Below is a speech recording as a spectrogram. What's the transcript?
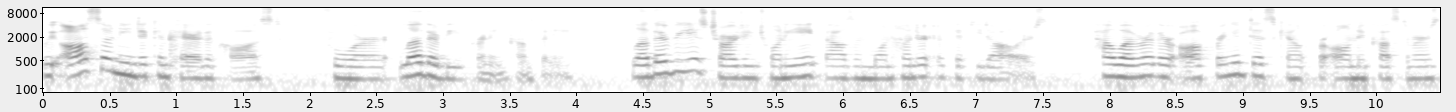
We also need to compare the cost for Leatherby Printing Company. Leatherby is charging $28,150. However, they're offering a discount for all new customers,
